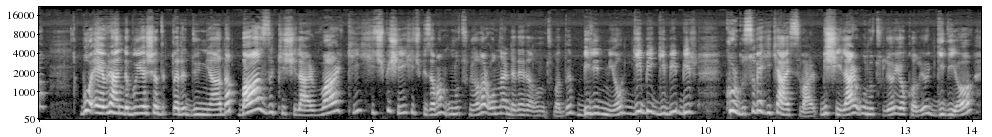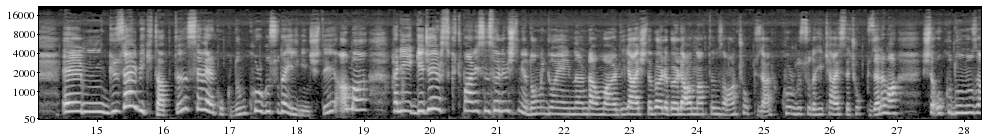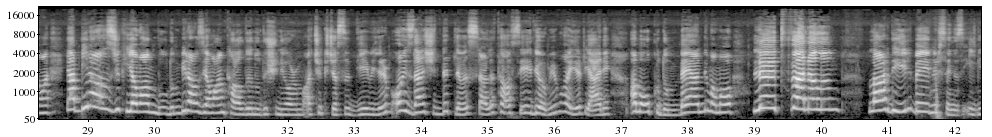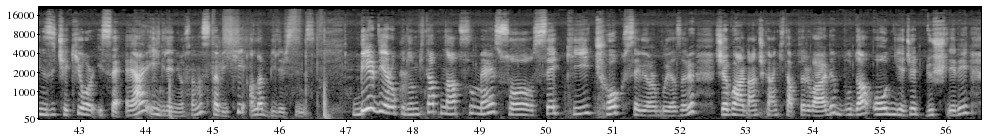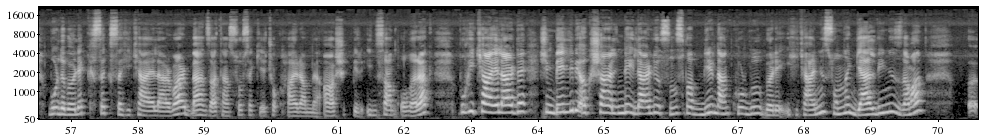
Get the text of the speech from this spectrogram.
bu evrende bu yaşadıkları dünyada bazı kişiler var ki hiçbir şeyi hiçbir zaman unutmuyorlar. Onların da neden unutmadığı bilinmiyor gibi gibi bir kurgusu ve hikayesi var. Bir şeyler unutuluyor, yok oluyor, gidiyor. Ee, güzel bir kitaptı. Severek okudum. Kurgusu da ilginçti. Ama hani gece yarısı kütüphanesini söylemiştim ya Domingo yayınlarından vardı. Ya işte böyle böyle anlattığım zaman çok güzel. Kurgusu da hikayesi de çok güzel ama işte okuduğunuz zaman ya birazcık yavan buldum. Biraz yavan kaldığını düşünüyorum açıkçası diyebilirim. O yüzden şiddetle ve ısrarla tavsiye ediyor muyum? Hayır yani ama okudum beğendim ama o lütfen alın lar değil beğenirseniz ilginizi çekiyor ise eğer ilgileniyorsanız tabii ki alabilirsiniz. Bir diğer okuduğum kitap Natsume Soseki. Çok seviyorum bu yazarı. Jaguar'dan çıkan kitapları vardı. Bu da 10 Gece Düşleri. Burada böyle kısa kısa hikayeler var. Ben zaten Soseki'ye çok hayran ve aşık bir insan olarak bu hikayelerde şimdi belli bir akış halinde ilerliyorsunuz birden kurgu böyle hikayenin sonuna geldiğiniz zaman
